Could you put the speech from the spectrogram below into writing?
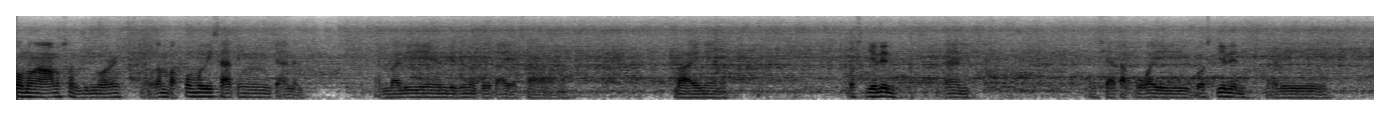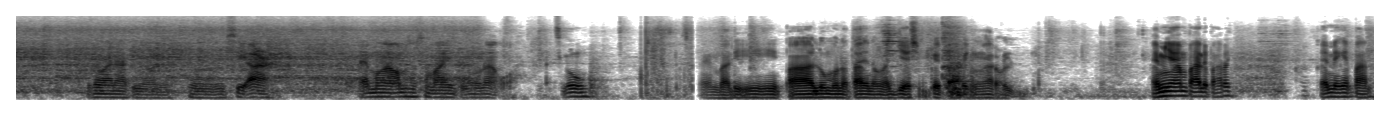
po mga kamasang, good morning. Welcome back po muli sa ating channel. Ang bali, nandito na po tayo sa bahay niya. No? Boss Jilin. And shout out po kay Boss Jilin. Bali, ginawa natin yung, yung CR. Kaya mga kamasang, samahin po muna ako. Let's go. Ayan, bali, palo muna tayo ng adjective kay paring Harold. Kaya niya ang pali pare. Kaya may kaya pali.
